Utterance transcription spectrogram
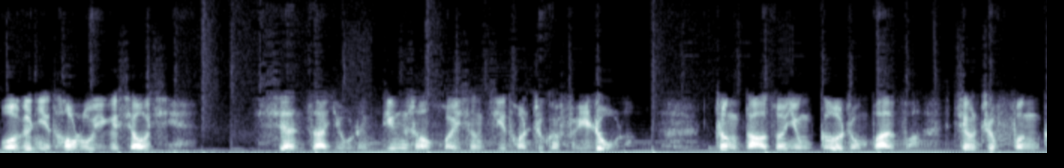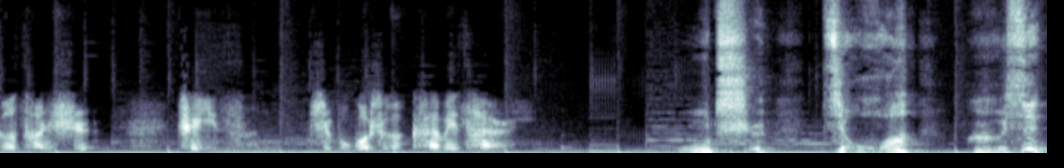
我跟你透露一个消息，现在有人盯上怀香集团这块肥肉了。正打算用各种办法将之分割蚕食，这一次只不过是个开胃菜而已。无耻、狡猾、恶心！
